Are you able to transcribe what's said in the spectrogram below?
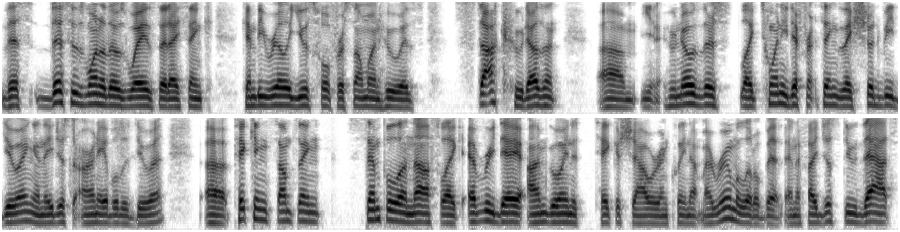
this this is one of those ways that i think can be really useful for someone who is stuck who doesn't um, you know, who knows there's like 20 different things they should be doing and they just aren't able to do it. Uh, picking something simple enough, like every day I'm going to take a shower and clean up my room a little bit. And if I just do that,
